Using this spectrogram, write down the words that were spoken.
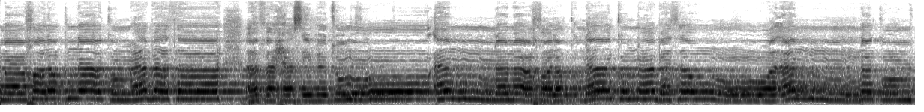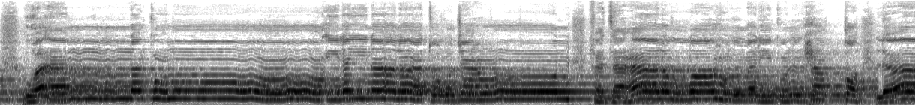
أنما خلقناكم عبثا أفحسبتم أنما خلقناكم عبثا وأنكم وأنكم إلينا لا ترجعون. فتعالى الله الملك الحق لا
